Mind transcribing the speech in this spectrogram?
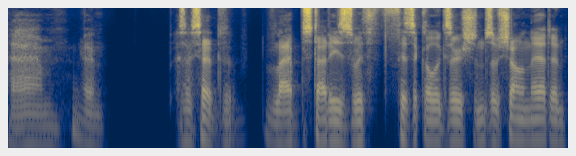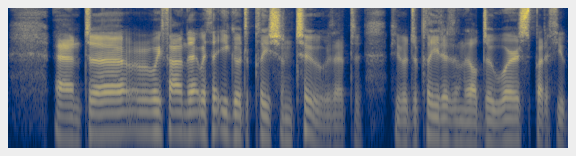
Um, and as I said, lab studies with physical exertions have shown that, and and uh, we found that with the ego depletion too. That people are depleted and they'll do worse, but if you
